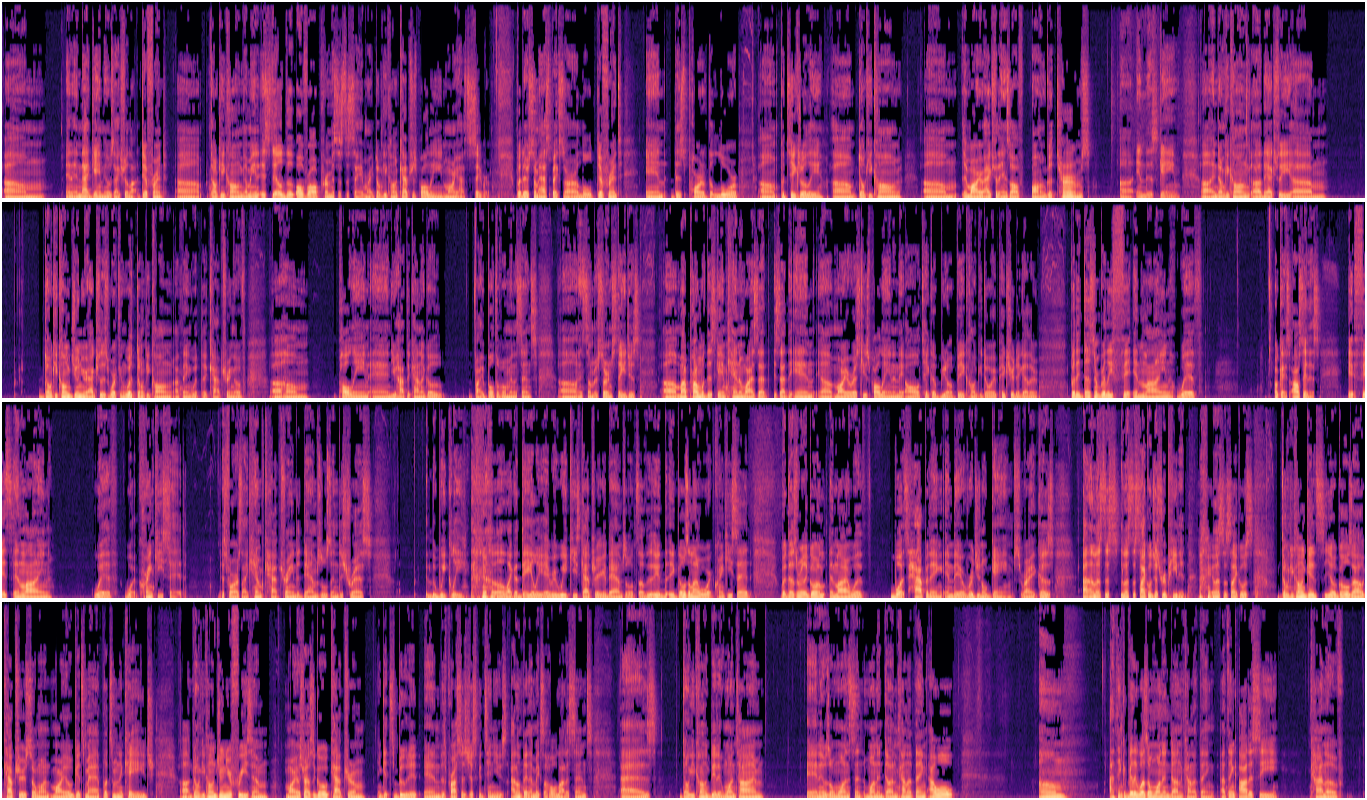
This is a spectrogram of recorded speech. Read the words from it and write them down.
Um, and in that game it was actually a lot different uh, donkey kong i mean it's still the overall premise is the same right donkey kong captures pauline mario has to save her but there's some aspects are a little different in this part of the lore um, particularly um, donkey kong um, and mario actually ends off on good terms uh, in this game uh, in donkey kong uh, they actually um, Donkey Kong Jr. actually is working with Donkey Kong, I think, with the capturing of uh, um, Pauline, and you have to kind of go fight both of them in a sense uh, in some certain stages. Uh, my problem with this game, canon wise, that is at the end, uh, Mario rescues Pauline, and they all take a you know big hunky dory picture together, but it doesn't really fit in line with. Okay, so I'll say this: it fits in line with what Cranky said, as far as like him capturing the damsels in distress the weekly, like a daily. Every week he's capturing a damsel and stuff. It, it goes in line with what Cranky said, but doesn't really go in line with what's happening in the original games, right? Because uh, unless this, unless the cycle just repeated, unless the cycle is Donkey Kong gets, you know, goes out, captures someone, Mario gets mad, puts him in a cage, uh, Donkey Kong Jr. frees him. Mario tries to go capture him and gets booted, and this process just continues. I don't think that makes a whole lot of sense, as Donkey Kong did it one time, and it was a one one and done kind of thing. I will, um, I think it really was a one and done kind of thing. I think Odyssey kind of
